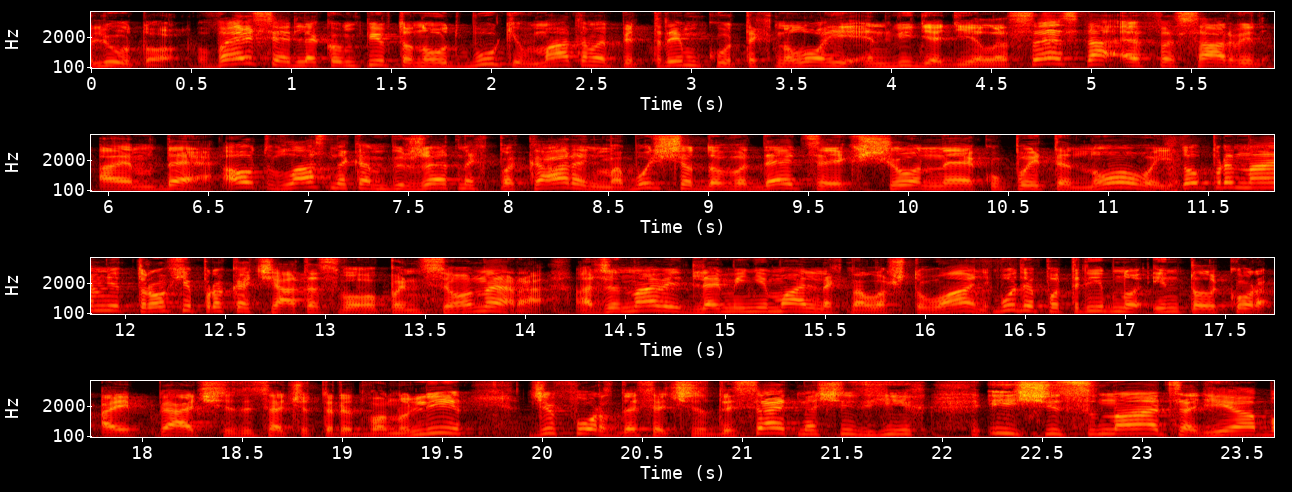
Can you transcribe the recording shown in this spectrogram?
лютого. Версія для компів та ноутбуків матиме підтримку технологій Nvidia DLSS та FSR від AMD. А от власникам бюджетних пекарень, мабуть, що доведеться, якщо не купити новий, то принаймні трохи прокачати свого пенсіонера. Адже навіть для мінімальних налаштувань буде потрібно Intel Core i5 6420, GeForce 1060 на 6 гіг і 16 ГБ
